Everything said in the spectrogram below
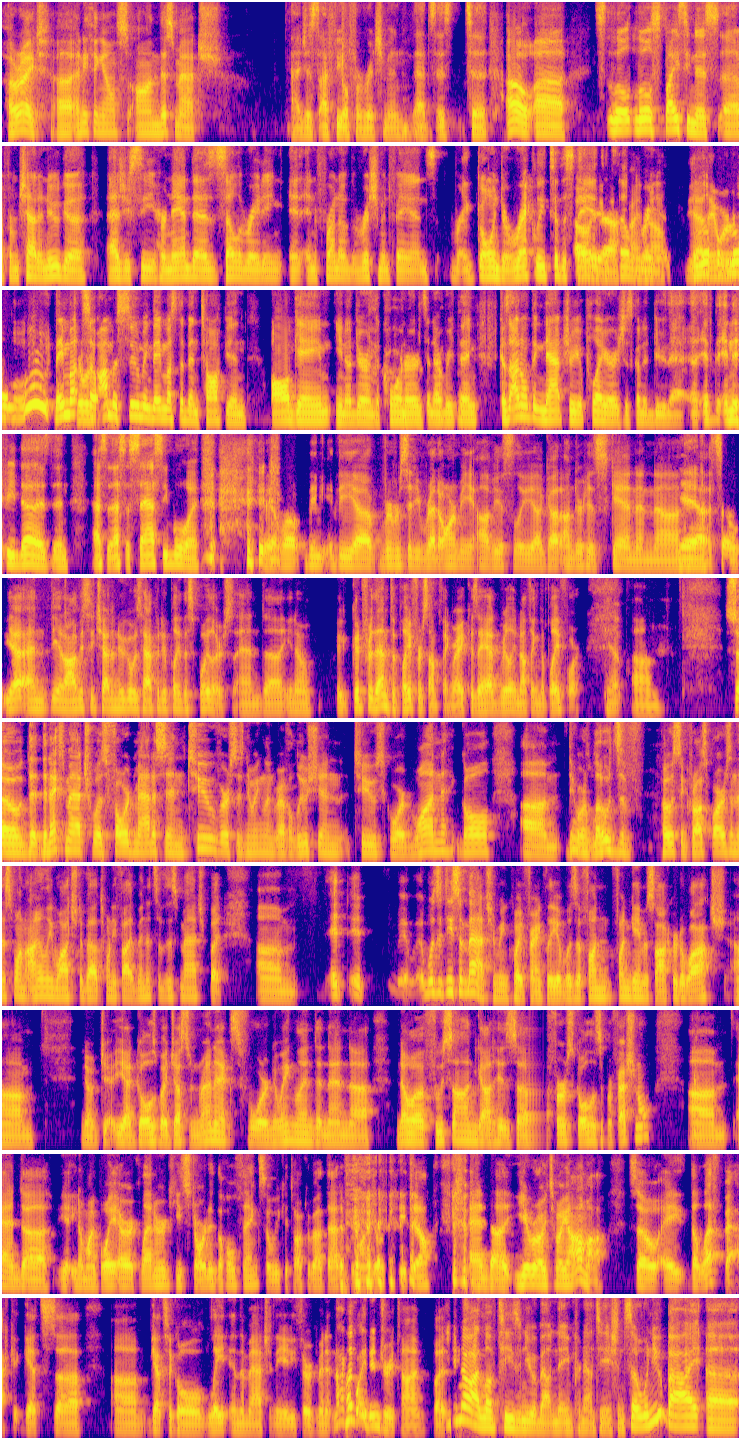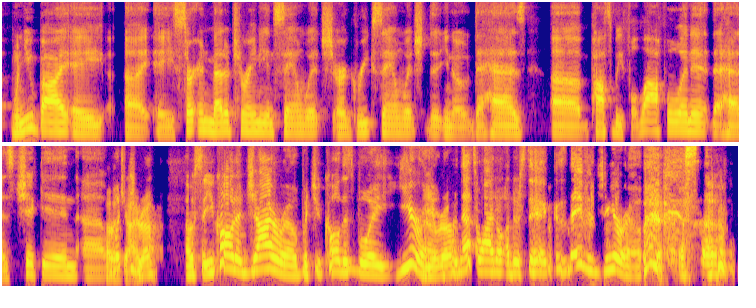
All right. Uh, anything else on this match? I just I feel for Richmond. That's is to oh uh little little spiciness uh, from Chattanooga as you see Hernandez celebrating in, in front of the Richmond fans, going directly to the oh, stands oh, yeah, and celebrating. Yeah, little, they were. Little, they must. They were, so I'm assuming they must have been talking all game, you know, during the corners and everything. Because I don't think naturally a player is just going to do that. Uh, if and if he does, then that's a, that's a sassy boy. yeah, well, the the uh, River City Red Army obviously uh, got under his skin, and uh, yeah, uh, so yeah, and you know, obviously Chattanooga was happy to play the spoilers, and uh, you know, good for them to play for something, right? Because they had really nothing to play for. Yep. Um, so the, the next match was Forward Madison 2 versus New England Revolution. 2 scored one goal. Um, there were loads of posts and crossbars in this one. I only watched about 25 minutes of this match, but um, it, it, it, was a decent match. I mean, quite frankly, it was a fun fun game of soccer to watch. Um, you know, you had goals by Justin Rennicks for New England, and then uh, Noah Fuson got his uh, first goal as a professional. Um, and uh, you know, my boy Eric Leonard, he started the whole thing, so we could talk about that if we want to go into detail. And uh, Yiro Toyama, so a the left back gets uh, um, gets a goal late in the match in the 83rd minute. Not quite injury time, but you know I love teasing you about name pronunciation. So when you buy uh when you buy a uh, a certain Mediterranean sandwich or a Greek sandwich that you know that has uh, possibly falafel in it that has chicken. Uh, oh, what gyro. Oh, so you call it a gyro, but you call this boy Euro. Gyro. That's why I don't understand because his name is Gyro. so,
